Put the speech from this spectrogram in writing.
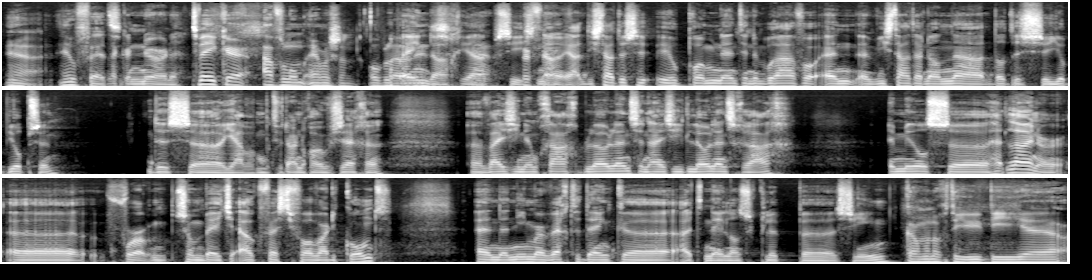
Ja, heel vet. Lekker nerden. Twee keer Avalon Emerson op, op één dag, ja, ja precies. Perfect. Nou ja, die staat dus heel prominent in de Bravo. En uh, wie staat er dan na? Dat is uh, Job Jobsen. Dus uh, ja, wat moeten we daar nog over zeggen? wij zien hem graag op Lowlands en hij ziet Lowlands graag. Inmiddels headliner voor zo'n beetje elk festival waar hij komt. En uh, niet meer weg te denken uit de Nederlandse club uh, zien. Ik kan me nog die, die uh,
